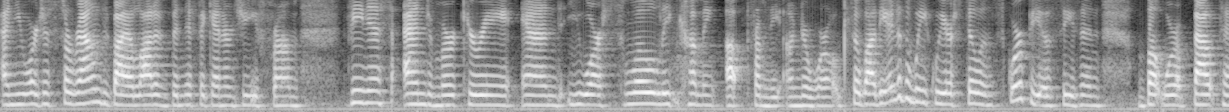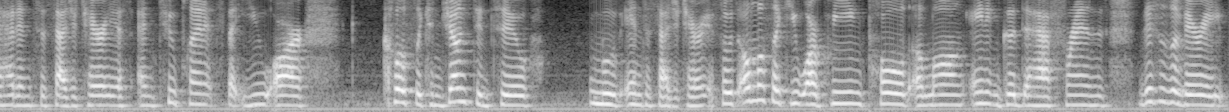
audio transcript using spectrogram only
And you are just surrounded by a lot of benefic energy from Venus and Mercury, and you are slowly coming up from the underworld. So by the end of the week, we are still in Scorpio season, but we're about to head into Sagittarius, and two planets that you are closely conjuncted to move into Sagittarius. So it's almost like you are being pulled along. Ain't it good to have friends? This is a very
